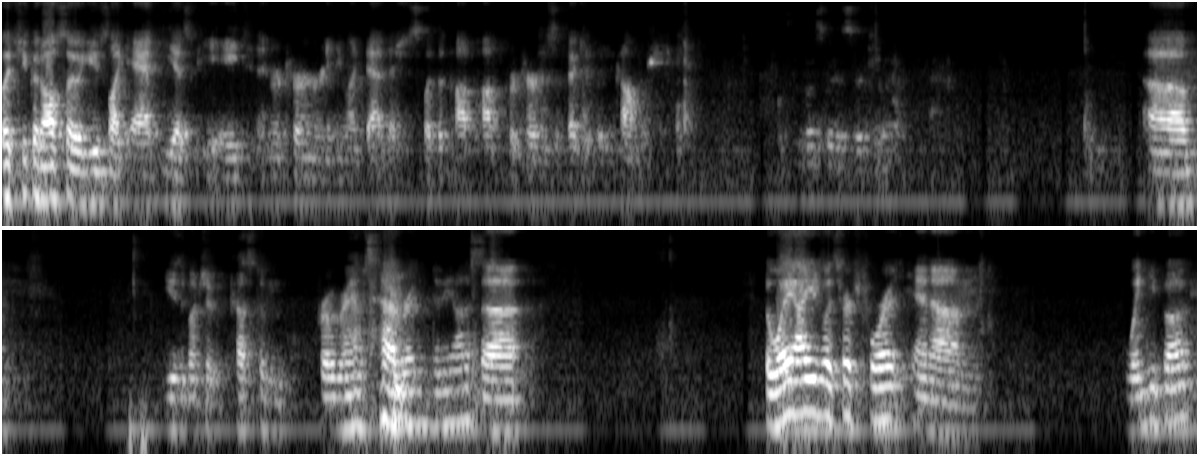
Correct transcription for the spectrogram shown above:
But you could also use like add ESP8 and return or anything like that. That's just what the pop pop return is effectively accomplished. Um, use a bunch of custom programs that I've written, to be honest. Uh, the way I usually search for it in um, WinDbug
